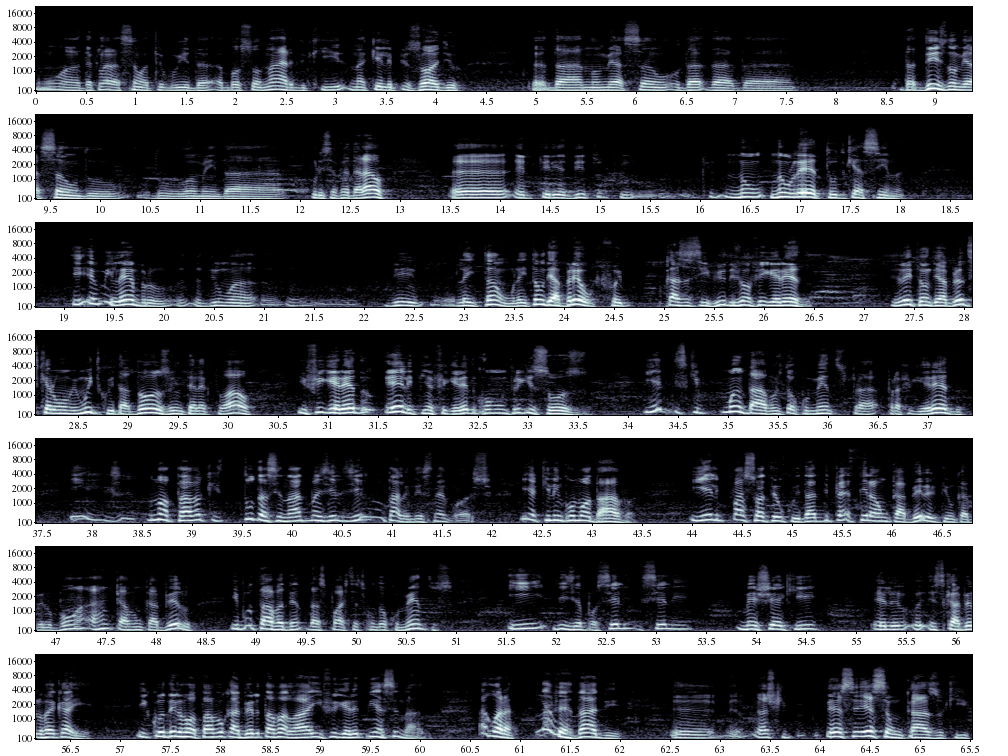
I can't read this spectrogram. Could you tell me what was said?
uma declaração atribuída a Bolsonaro de que naquele episódio eh, da nomeação, da, da, da, da desnomeação do, do homem da Polícia Federal, eh, ele teria dito que, que, não, não lê tudo que assina. E eu me lembro de uma de Leitão, Leitão de Abreu, que foi Casa Civil de João Figueiredo Leitão de Abreu disse que era um homem muito cuidadoso, intelectual, e Figueiredo, ele tinha Figueiredo como um preguiçoso. E ele disse que mandava os documentos para Figueiredo e notava que tudo assinado, mas ele dizia, ele não está além desse negócio. E aquilo incomodava. E ele passou a ter o cuidado de tirar um cabelo, ele tinha um cabelo bom, arrancava um cabelo e botava dentro das pastas com documentos e dizia, se ele, se ele mexer aqui, ele, esse cabelo vai cair e quando ele voltava o cabelo estava lá e Figueiredo tinha assinado. Agora, na verdade, eu acho que esse, esse é um caso que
